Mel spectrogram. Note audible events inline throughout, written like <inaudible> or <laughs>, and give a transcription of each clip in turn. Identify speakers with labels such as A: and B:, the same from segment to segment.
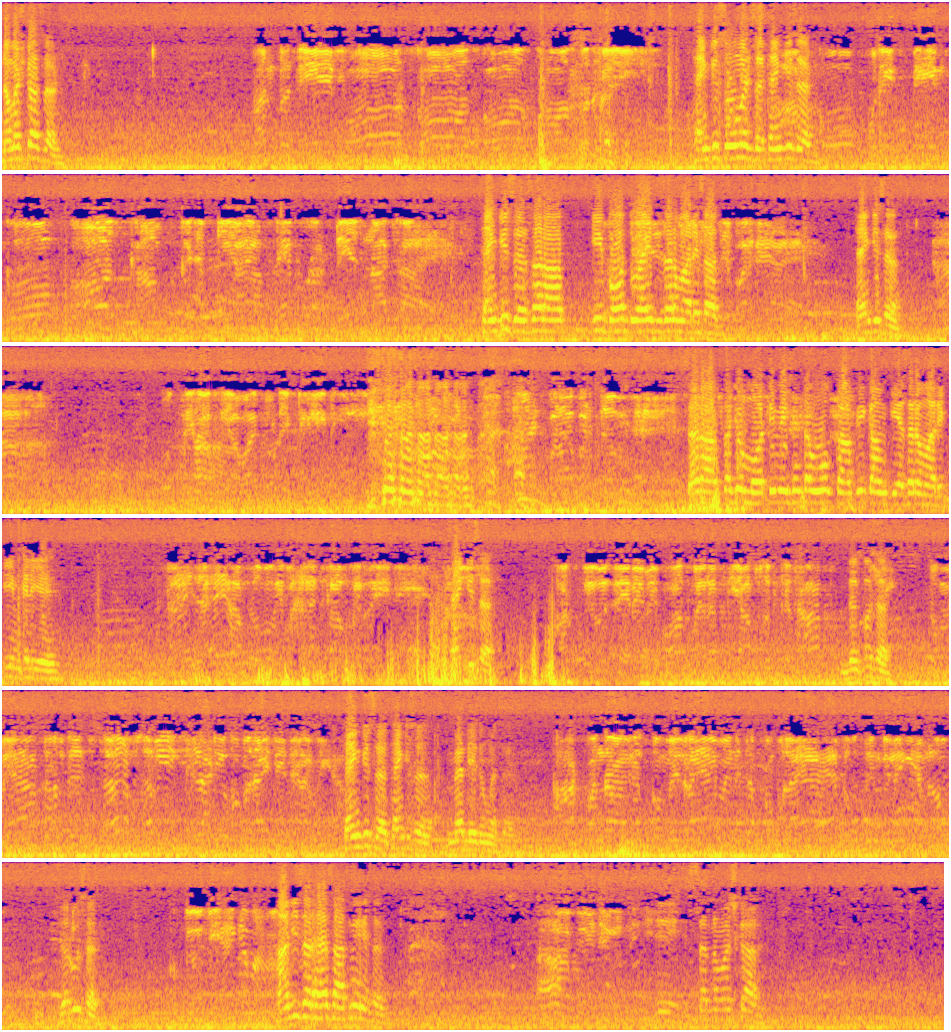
A: नमस्कार sir. Thank you so much sir thank you
B: sir पूरी team को बहुत काम गजब किया है आपने पूरा देश नाचा है
A: थैंक यू सर सर आपकी बहुत दुआई थी। सर हमारे साथ थैंक यू सर
B: हाँ
A: सर, आपका जो मोटिवेशन था, वो काफ़ी काम किया सर हमारी टीम के लिए।
B: आप लोगों की मेहनत काम कर रही थी
A: थैंक यू सर बिल्कुल सर
B: तो मेरा तरफ़ से सभी खिलाड़ियों को बधाई दे भैया
A: thank you sir thank you sir मैं दे दूँगा सर
B: आठ पंद्रह अगस्त को मिल रहे हैं मैंने सबको बुलाया है तो उस दिन मिलेंगे हम लोग
A: ज़रूर सर
B: है
A: जी सर है साथ में ही सर।
B: जी,
C: सर, नमस्कार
